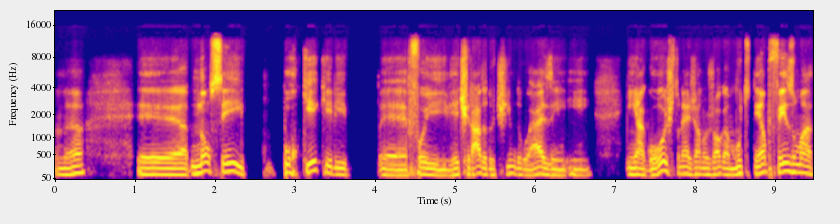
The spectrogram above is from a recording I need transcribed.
Né? É, não sei por que, que ele é, foi retirado do time do Goiás em, em, em, agosto, né? Já não joga há muito tempo. Fez uma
